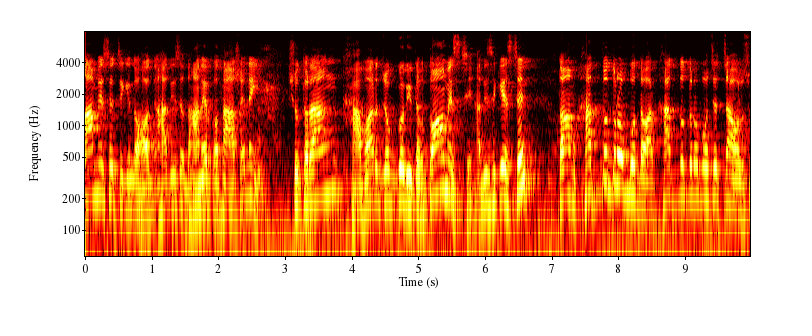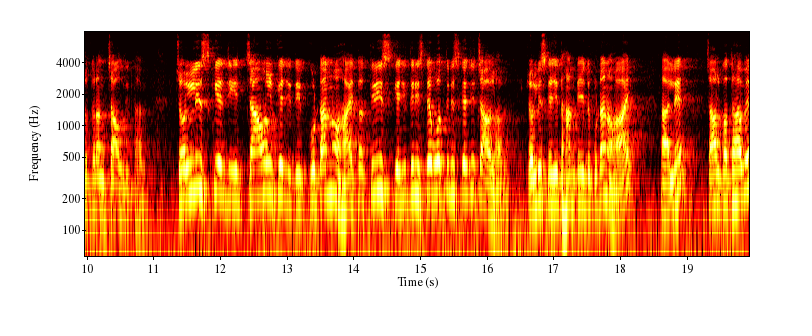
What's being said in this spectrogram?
নাম এসেছে, কিন্তু হাদিসে ধানের কথা আসে নেই। সুতরাং খাবার যোগ্য দিতে হবে। তম এসছে। হাদিসে কি এসছে? তম, খাদ্যদ্রব্য দেওয়ার। খাদ্যদ্রব্য হচ্ছে চাউল, সুতরাং চাউল দিতে হবে। চল্লিশ কেজি চাউলকে যদি কুটানো হয়, তো তিরিশ কেজি, তিরিশ থেকে বত্রিশ কেজি চাউল হবে। চল্লিশ কেজি ধানকে যদি কুটানো হয়, তাহলে চাউল কত হবে?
